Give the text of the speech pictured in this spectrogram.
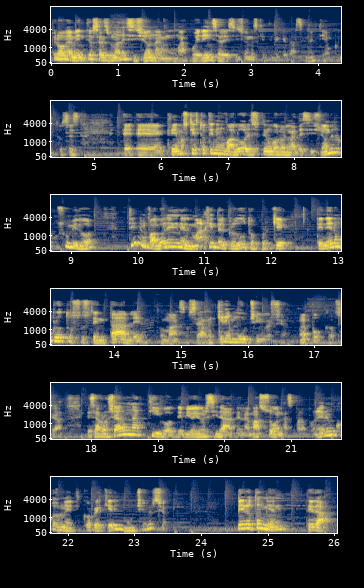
pero obviamente, o sea, es una decisión, hay una coherencia de decisiones que tiene que darse en el tiempo. Entonces, eh, eh, creemos que esto tiene un valor, esto tiene un valor en la decisión del consumidor, tiene un valor en el margen del producto, porque tener un producto sustentable, Tomás, o sea, requiere mucha inversión, no es poco. O sea, desarrollar un activo de biodiversidad del Amazonas para poner en un cosmético requiere mucha inversión. pero también te da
